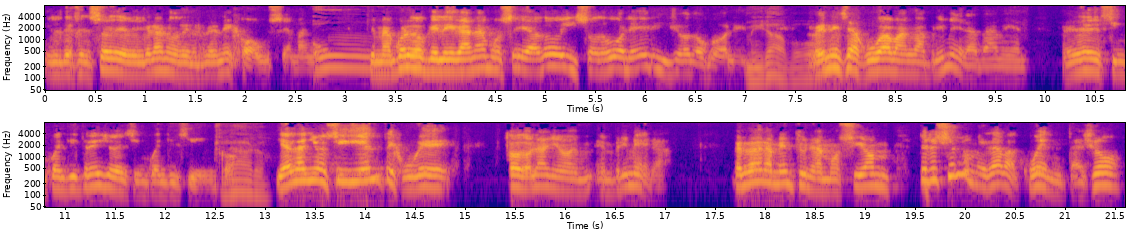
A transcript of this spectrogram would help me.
el defensor de Belgrano del René Houseman. Uh, Que me acuerdo que le ganamos 6 a 2, hizo dos goles él y yo dos goles. mirá vos. René ya jugaba en la primera también. René del 53 y yo del 55. Claro. Y al año siguiente jugué todo el año en, en primera. Verdaderamente una emoción, pero yo no me daba cuenta, yo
